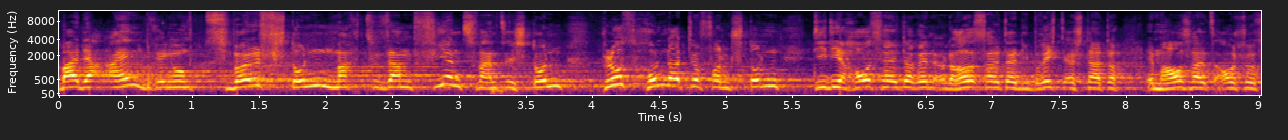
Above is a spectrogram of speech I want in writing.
Bei der Einbringung zwölf Stunden macht zusammen 24 Stunden plus Hunderte von Stunden, die die Haushälterinnen und Haushalter, die Berichterstatter im Haushaltsausschuss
